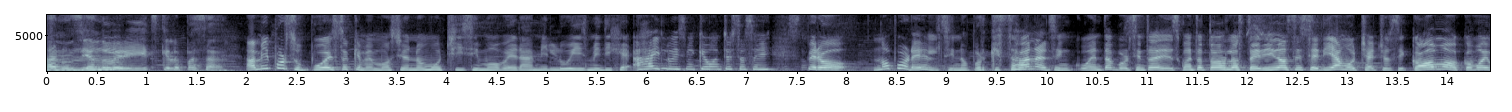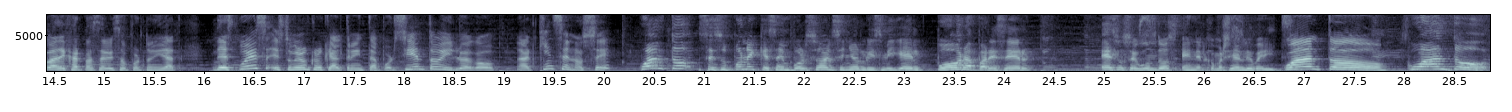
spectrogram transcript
anunciando Uber Eats, ¿qué le pasa? A mí, por supuesto, que me emocionó muchísimo ver a mi Luis. Me dije, ay, Luis, qué bonito estás ahí. Pero no por él, sino porque estaban al 50% de descuento todos los pedidos ese día, muchachos. ¿Y cómo? ¿Cómo iba a dejar pasar esa oportunidad? Después estuvieron, creo que al 30% y luego al 15%, no sé. ¿Cuánto se supone que se embolsó el señor Luis Miguel por aparecer esos segundos en el comercial de Uber Eats? ¿Cuánto? ¿Cuánto?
